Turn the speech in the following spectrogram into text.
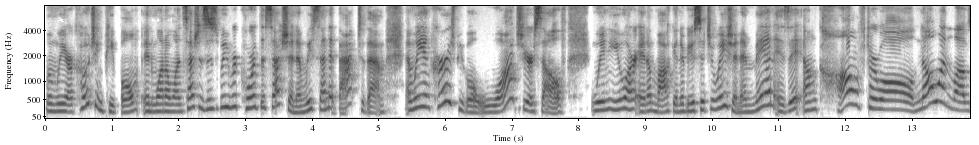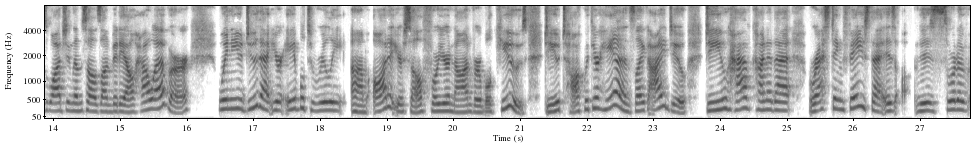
when we are coaching people in one on one sessions, is we record the session and we send it back to them. And we encourage people watch yourself when you are in a mock interview situation. And man, is it uncomfortable. No one loves watching themselves on video. However, when you do that, you're able to really um, audit yourself for your non nonverbal cues? Do you talk with your hands like I do? Do you have kind of that resting face that is is sort of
